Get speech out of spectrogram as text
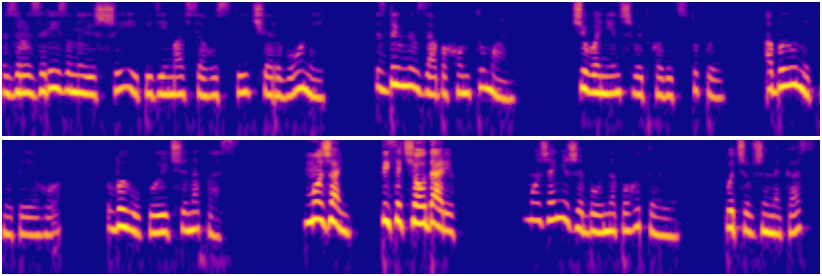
З розрізаної шиї підіймався густий червоний з дивним запахом туман. Чуванін швидко відступив, аби уникнути його, вигукуючи наказ. Можань! Тисяча ударів! Можань уже був на поготові. Почувши наказ,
